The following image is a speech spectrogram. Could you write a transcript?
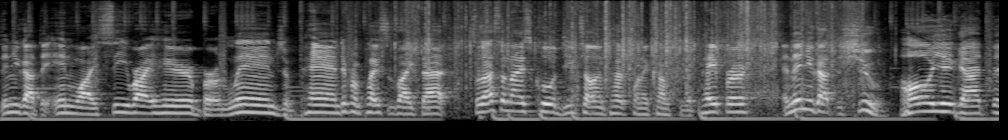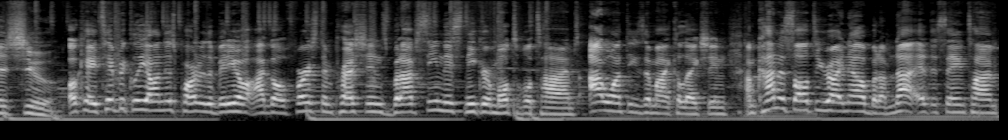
Then you got the NYC right here, Berlin, Japan, different places like that. So that's a nice cool detail and touch when it comes to the paper. And then you got the shoe. Oh, you got the shoe. Okay, typically on this part of the video, I go first impressions, but I've seen this sneaker multiple times. I want these in my collection. I'm kind of salty right now, but I'm not at the same time.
